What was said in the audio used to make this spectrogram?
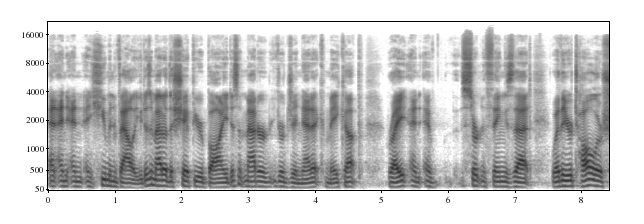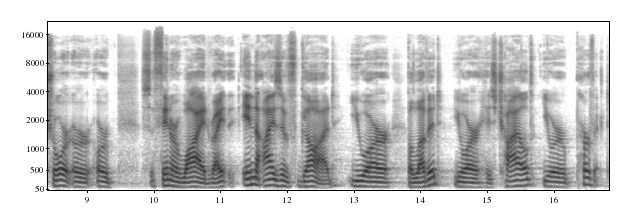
and, and, and, and human value. It doesn't matter the shape of your body. It doesn't matter your genetic makeup right? And, and certain things that whether you're tall or short or or so thin or wide, right? In the eyes of God, you are beloved, you are his child, you're perfect,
